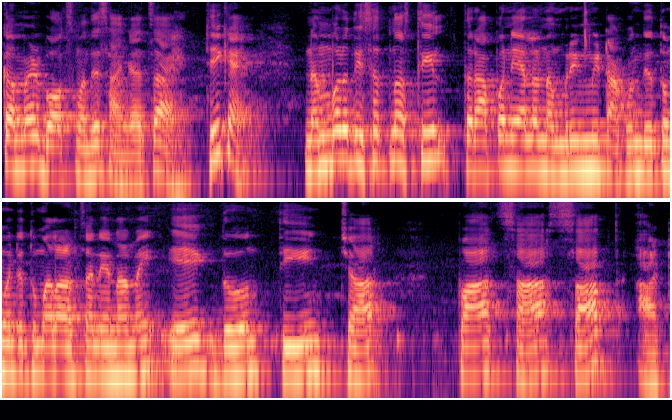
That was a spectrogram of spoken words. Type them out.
कमेंट बॉक्समध्ये सांगायचं आहे. ठीक आहे? नंबर दिसत नसतील तर आपण याला नंबरिंग मी टाकून देतो म्हणजे तुम्हाला अडचण येणार नाही. एक दोन तीन चार पाच सहा सात आठ.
